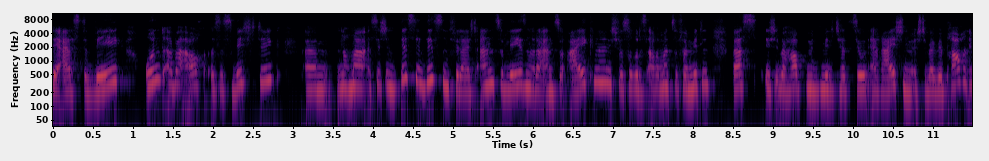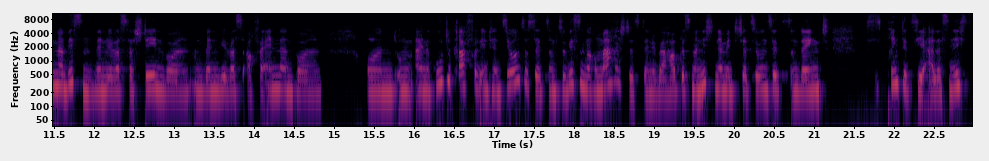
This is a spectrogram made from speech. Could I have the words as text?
der erste Weg. Und aber auch, es ist wichtig, ähm, nochmal sich ein bisschen Wissen vielleicht anzulesen oder anzueignen. Ich versuche das auch immer zu vermitteln, was ich überhaupt mit Meditation erreichen möchte. Weil wir brauchen immer Wissen, wenn wir was verstehen wollen und wenn wir was auch verändern wollen. Und um eine gute, kraftvolle Intention zu setzen, um zu wissen, warum mache ich das denn überhaupt, dass man nicht in der Meditation sitzt und denkt, es bringt jetzt hier alles nichts,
